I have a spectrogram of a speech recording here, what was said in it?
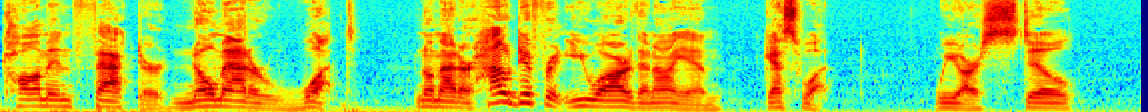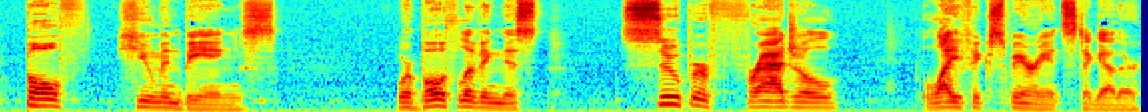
common factor no matter what. No matter how different you are than I am, guess what? We are still both human beings. We're both living this super fragile life experience together.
